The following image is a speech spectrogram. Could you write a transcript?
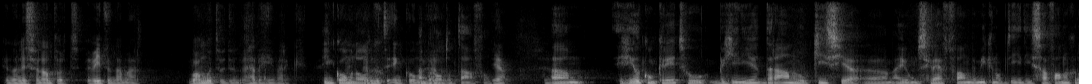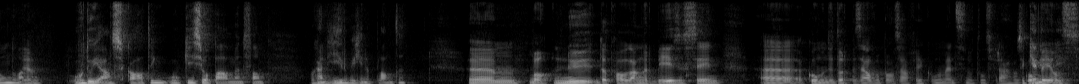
En dan is hun antwoord, we weten dat, maar wat moeten we doen? We hebben geen werk. Inkomen nodig moeten inkomen en brood hebben. op tafel. Ja. Ehm, heel concreet, hoe begin je daaraan? Hoe kies je... ehm, je omschrijft van, we mikken op die, die savannegronden. Maar Ja. hoe, hoe doe je aan scouting? Hoe kies je op een bepaald moment van, we gaan hier beginnen planten? Bon, nu dat we al langer bezig zijn, eh, komen de dorpen zelf op ons af. Hè. Komen mensen uit ons vragen, Ze kom bij ons.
